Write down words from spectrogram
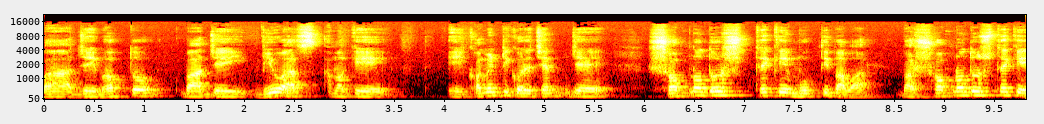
বা যেই ভক্ত বা যেই ভিউয়ার্স আমাকে এই কমেন্টটি করেছেন যে স্বপ্নদোষ থেকে মুক্তি পাওয়ার বা স্বপ্নদোষ থেকে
